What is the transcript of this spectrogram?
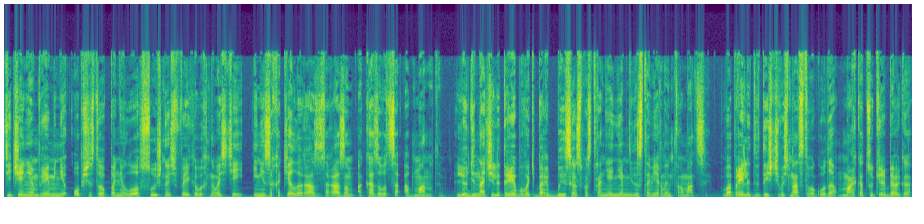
С течением времени общество поняло сущность фейковых новостей и не захотело раз за разом оказываться обманутым. Люди начали требовать борьбы с распространением недостоверной информации. В апреле 2018 года Марка Цукерберга,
